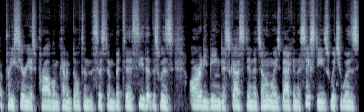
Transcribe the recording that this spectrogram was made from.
a pretty serious problem kind of built into the system. But to see that this was already being discussed in its own ways back in the 60s, which was,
